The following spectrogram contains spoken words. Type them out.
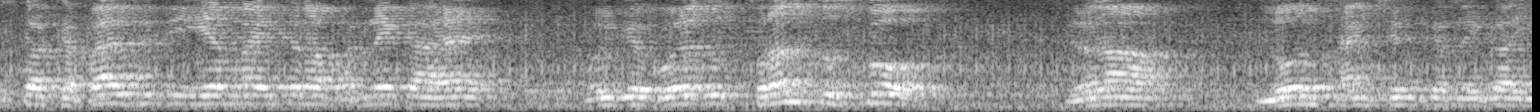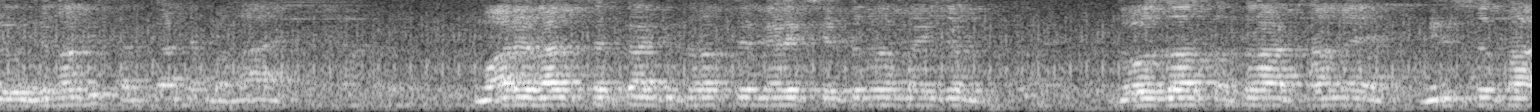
उसका कैपेसिटी ई एम आई इतना भरने का है। बोल के बोले तो तुरंत उसको, जो ना लोन सैंक्शन करने का योजना भी सरकार ने बनाया है। हमारे राज्य सरकार की तरफ़ से, मेरे क्षेत्र में मैं जब 2017-18 में मिनिस्टर था,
